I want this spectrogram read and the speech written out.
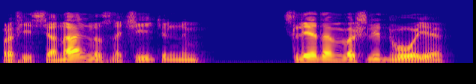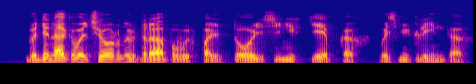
Профессионально значительным, Следом вошли двое в одинаково черных драповых пальто и синих кепках, восьмиклинках.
